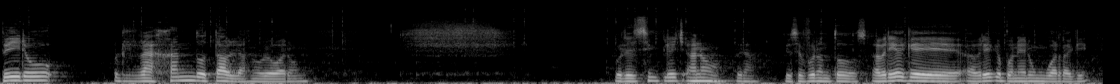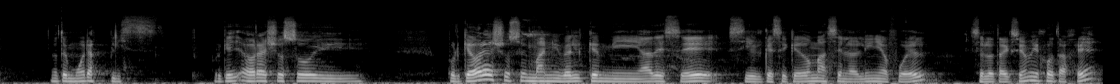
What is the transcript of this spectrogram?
Pero rajando tablas me voy a varón. Por el simple hecho... Ah, no, espera. Que se fueron todos. Habría que, habría que poner un guarda aquí. No te mueras, please. Porque ahora yo soy... Porque ahora yo soy más nivel que mi ADC. Si el que se quedó más en la línea fue él. ¿Se lo taxió mi JG?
